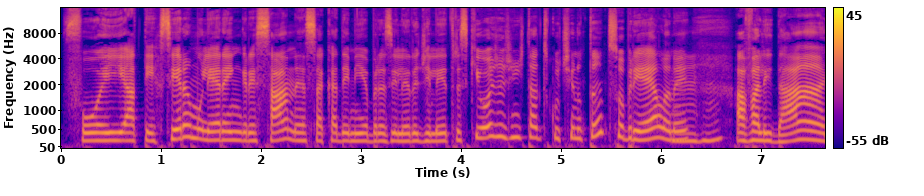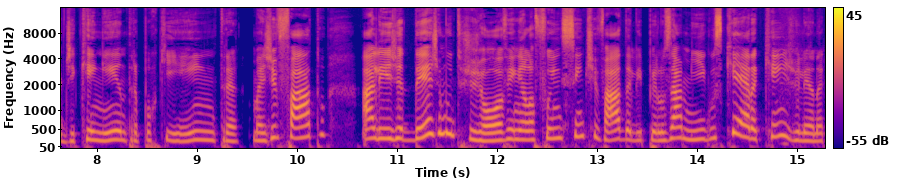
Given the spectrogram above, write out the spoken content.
foi a terceira mulher a ingressar nessa Academia Brasileira de Letras, que hoje a gente está discutindo tanto sobre ela, né? Uhum. A validade, quem entra, por que entra. Mas, de fato, a Lígia, desde muito jovem, ela foi incentivada ali pelos amigos, que era quem, Juliana?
